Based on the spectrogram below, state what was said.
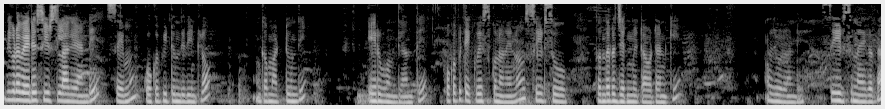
ఇది కూడా వేరే సీడ్స్ లాగే అండి సేమ్ కోకోపీట్ ఉంది దీంట్లో ఇంకా మట్టి ఉంది ఎరువు ఉంది అంతే. ఒక కోకోపీట్ ఎక్కువ వేసుకున్నాను నేను. సీడ్స్ తొందరగా జర్మిట్ అవ్వడానికి చూడండి. సీడ్స్ ఉన్నాయి కదా.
